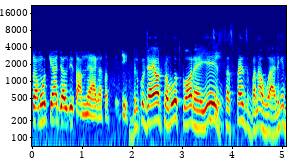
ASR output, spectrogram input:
प्रमोद क्या जल्दी सामने आएगा सबसे। जी। बिल्कुल जया और प्रमोद कौन है? ये सस्पेंस बना हुआ है लेकिन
